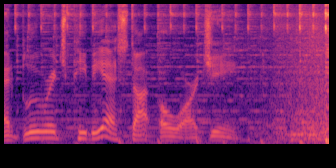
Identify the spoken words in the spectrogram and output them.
at blueridgepbs.org.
